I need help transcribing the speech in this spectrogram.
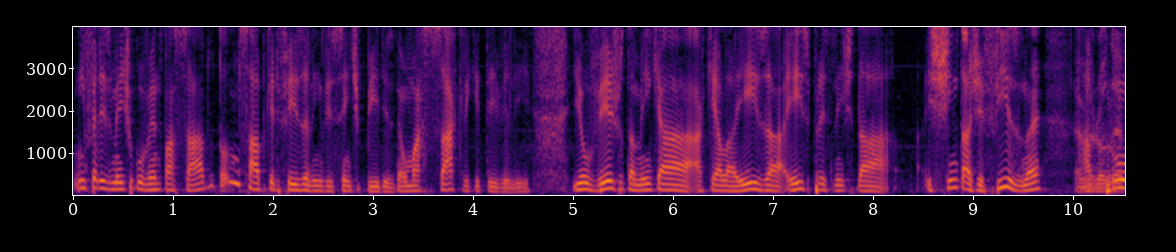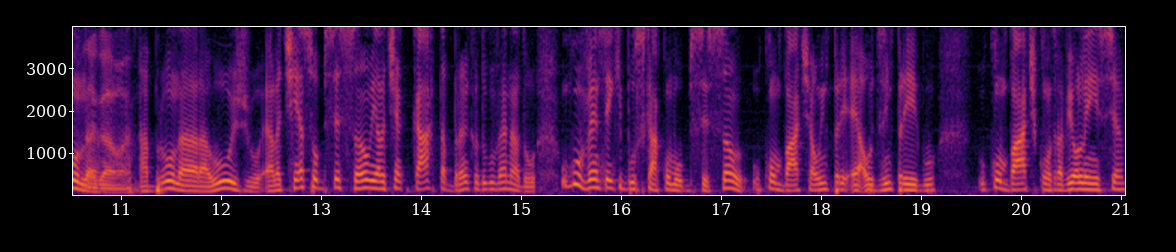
Infelizmente, o governo passado, todo mundo sabe o que ele fez ali em Vicente Pires, né? O massacre que teve ali. E eu vejo também que a, aquela ex, a ex-presidente da extinta Gefis, né? É a Bruna, legal, é. a Bruna Araújo, ela tinha essa obsessão e ela tinha carta branca do governador. O governo tem que buscar como obsessão o combate ao, é, ao desemprego, o combate contra a violência,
